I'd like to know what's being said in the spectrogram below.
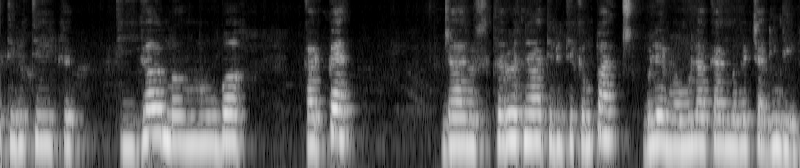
Aktiviti ketiga mengubah karpet dan seterusnya aktiviti keempat boleh memulakan mengecat dinding.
